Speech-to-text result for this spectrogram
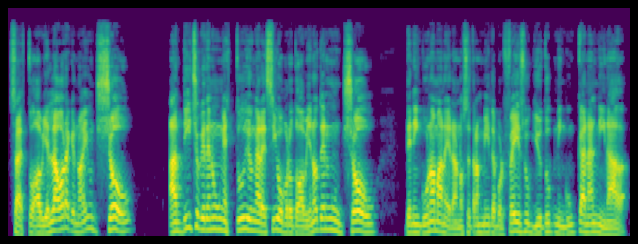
¿sabes? todavía es la hora que no hay un show. Han dicho que tienen un estudio en Arecibo, pero todavía no tienen un show de ninguna manera. No se transmite por Facebook, YouTube, ningún canal ni nada.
